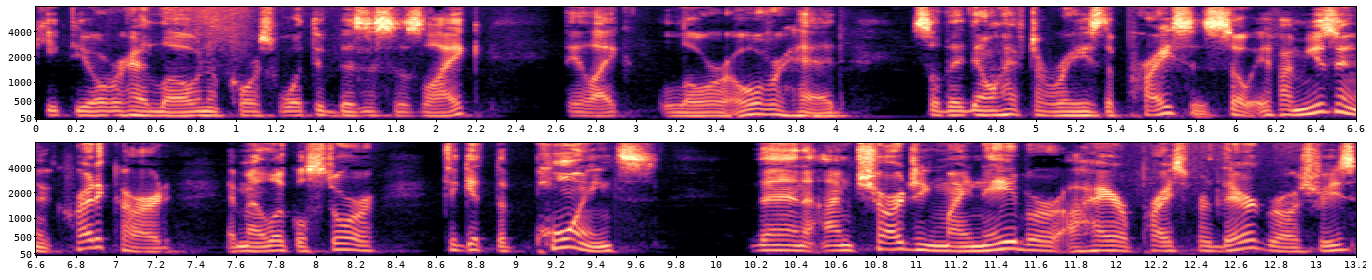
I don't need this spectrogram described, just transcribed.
keep the overhead low. And of course, what do businesses like? They like lower overhead so they don't have to raise the prices. So if I'm using a credit card at my local store to get the points, then I'm charging my neighbor a higher price for their groceries.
